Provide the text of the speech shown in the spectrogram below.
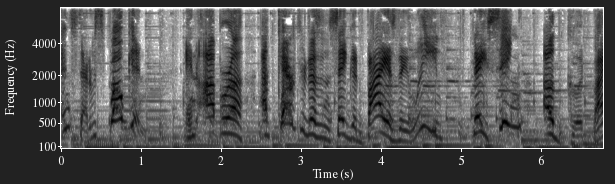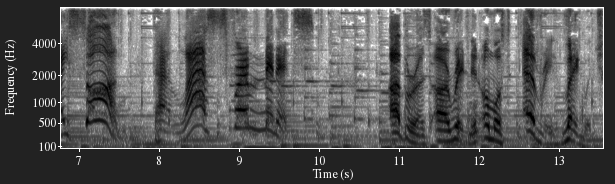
instead of spoken. In opera, a character doesn't say goodbye as they leave, they sing a goodbye song that lasts for minutes. Operas are written in almost every language,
